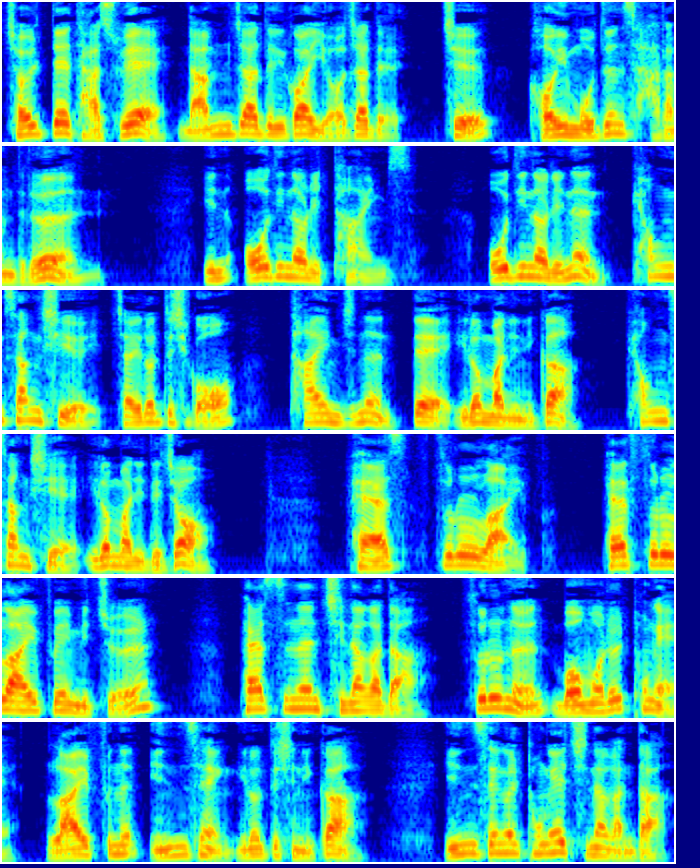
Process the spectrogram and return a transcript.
절대 다수의 남자들과 여자들, 즉 거의 모든 사람들은 in ordinary times. ordinary는 평상시의 자 이런 뜻이고 times는 때 이런 말이니까 평상시에 이런 말이 되죠. pass through life. pass through life의 밑줄. pass는 지나가다. through는 뭐뭐를 통해. life는 인생 이런 뜻이니까 인생을 통해 지나간다.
